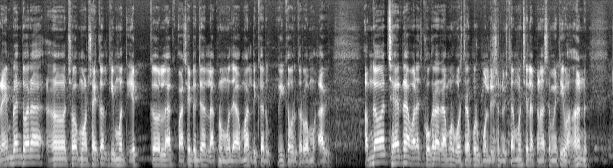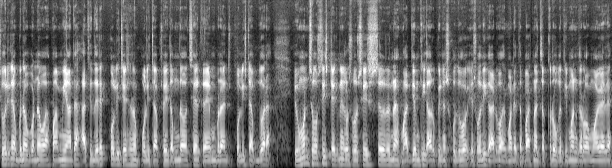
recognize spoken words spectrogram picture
ક્રાઇમ બ્રાન્ચ દ્વારા છ મોટરસાયકલ કિંમત એક લાખ પાસઠ હજાર લાખનો મુદ્દામાલ રિકવર કરવામાં આવ્યો. અમદાવાદ શહેરના વાડજ ખોખરા રામોલ વસ્ત્રાપુર પોલીસ સ્ટેશન વિસ્તારમાં છેલ્લા ઘણા સમયથી વાહન ચોરીના બનાવ બનાવવા પામ્યા હતા. આથી દરેક પોલીસ સ્ટેશનના પોલીસ સ્ટાફ સહિત અમદાવાદ શહેર ક્રાઇમ બ્રાન્ચ પોલીસ સ્ટાફ દ્વારા હ્યુમન સોર્સિસ ટેકનિકલ સોર્સિસના માધ્યમથી આરોપીને શોધવો એ શોધી કાઢવા માટે તપાસના ચક્રો ગતિમાન કરવામાં આવ્યા હતા.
